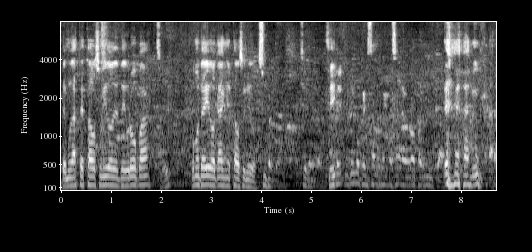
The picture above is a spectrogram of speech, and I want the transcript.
Te mudaste a Estados Unidos desde Europa. Sí. ¿Cómo te ha ido acá en Estados Unidos? Súper bien. Súper bien. ¿Sí? No te- No tengo pensado regresar a Europa nunca. Nunca.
